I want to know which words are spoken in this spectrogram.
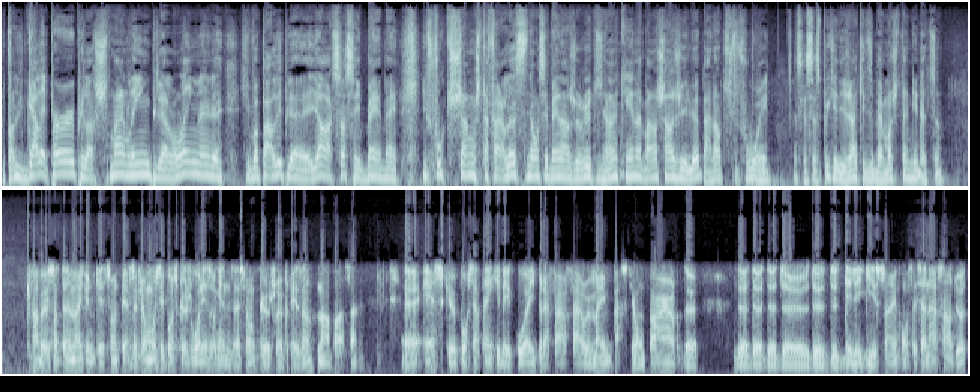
attends le galloper puis le smiling puis le ling, qui va parler puis là, ah, ça c'est bien ben, il faut que tu changes cette affaire-là, sinon c'est bien dangereux. Tu dis, ah, OK, changez-le, puis alors tu te fourré. Est-ce que ça se peut qu'il y ait des gens qui disent, ben moi, je suis tanné de ça? Ah ben certainement qu'une question de perception. Moi, c'est pas ce que je vois dans les organisations que je représente, en passant. Euh, est-ce que pour certains Québécois, ils préfèrent faire eux-mêmes parce qu'ils ont peur de de, de, de, de, déléguer ça à un concessionnaire? Sans doute.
